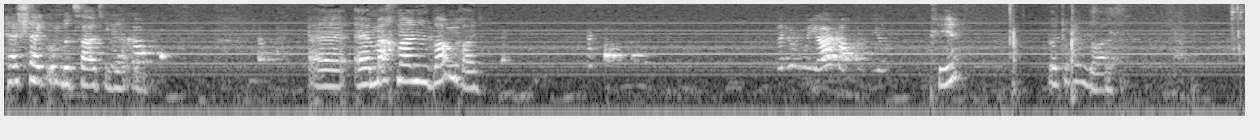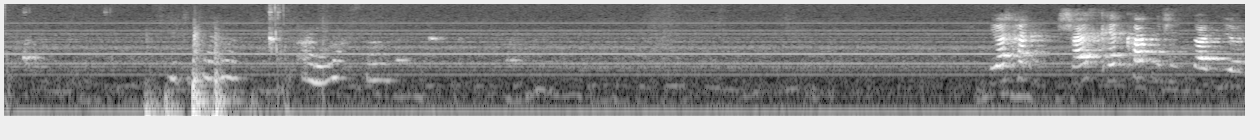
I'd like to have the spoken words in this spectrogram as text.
Hashtag unbezahlte Werbung. Äh, äh, mach mal einen Baum rein. Wenn du Royal machen wir. Okay. Wird doch egal. Ja, ich kann scheiß CapCut nicht installieren.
